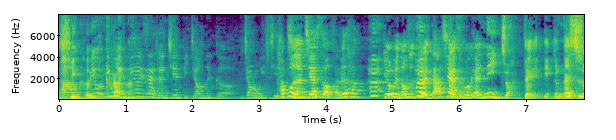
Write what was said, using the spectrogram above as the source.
情何以堪呢？因为因为因为在人间比较那个比较容易接受，他不能接受，反正他永远都是最大，现在怎么可以逆转？对，应应该是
